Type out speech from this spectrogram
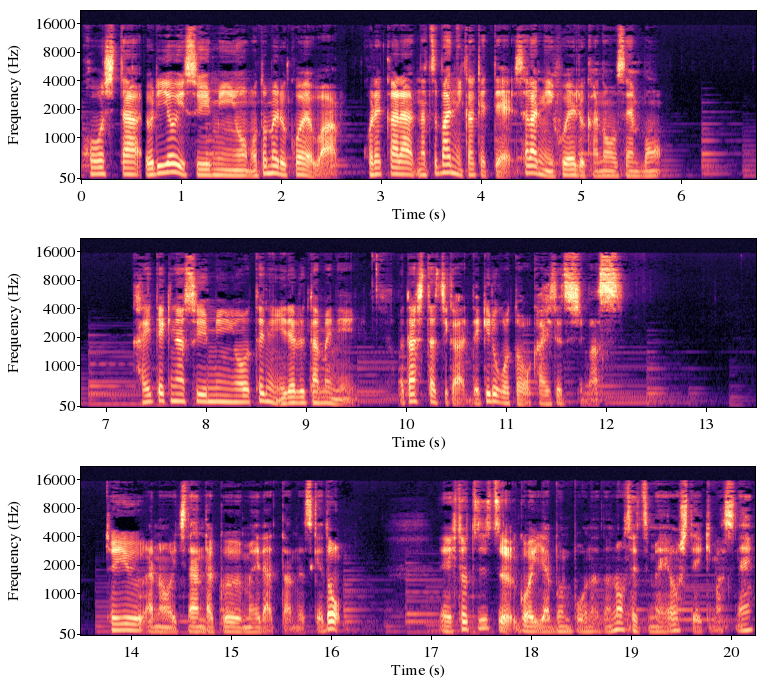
こうしたより良い睡眠を求める声は、これから夏場にかけてさらに増える可能性も。快適な睡眠を手に入れるために、私たちができることを解説します。という、あの、一段落目だったんですけど、えー、一つずつ語彙や文法などの説明をしていきますね。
